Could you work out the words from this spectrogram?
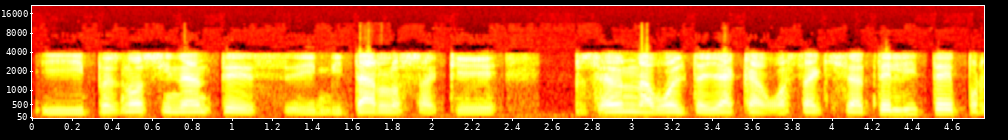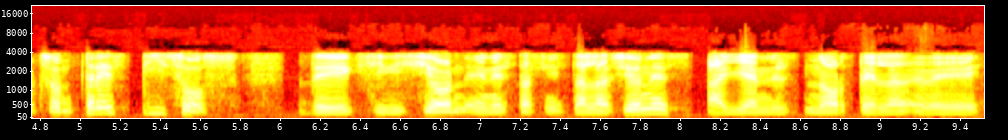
y pues no sin antes invitarlos a que pues, se den una vuelta ya a Kawasaki Satélite, porque son tres pisos de exhibición en estas instalaciones allá en el norte de,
